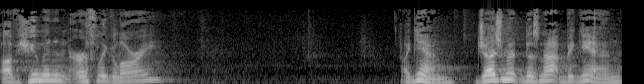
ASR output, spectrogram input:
of human and earthly glory? Again, judgment does not begin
